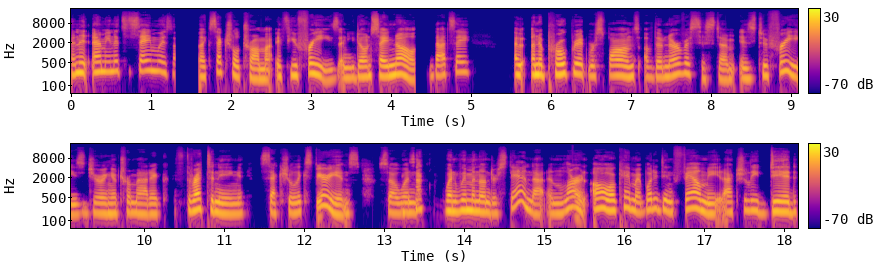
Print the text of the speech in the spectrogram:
And it, I mean it's the same with like sexual trauma. If you freeze and you don't say no, that's a, a an appropriate response of the nervous system is to freeze during a traumatic, threatening sexual experience. So when exactly when women understand that and learn, oh, okay, my body didn't fail me. It actually did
